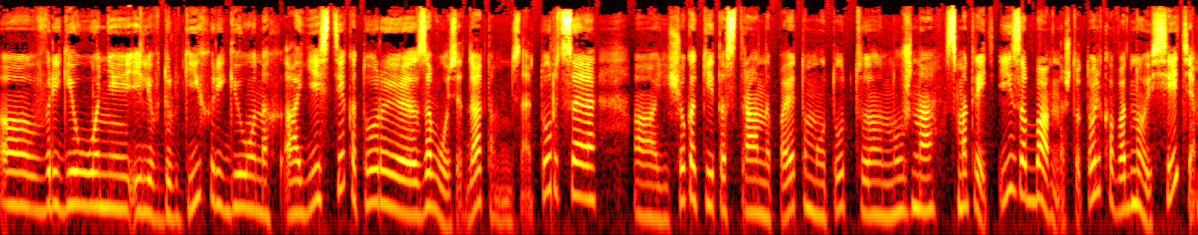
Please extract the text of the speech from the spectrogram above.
в регионе или в других регионах, а есть те, которые завозят, да, там, не знаю, Турция, а, еще какие-то страны, поэтому тут э, нужно смотреть. И забавно, что только в одной сети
